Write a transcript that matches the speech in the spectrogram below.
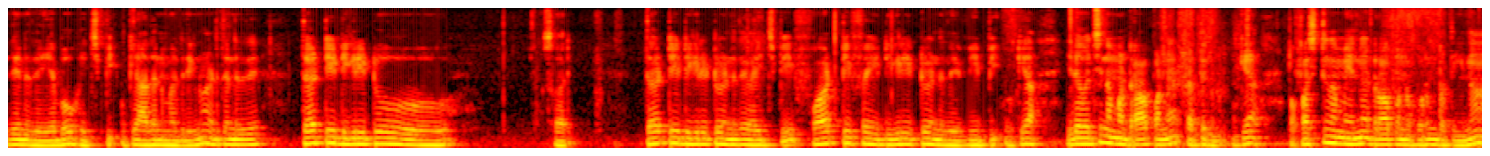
இது என்னது? எபவ் ஹெச்பி ஓகே அதை நம்ம எடுத்துக்கணும் அடுத்து என்னது? Thirty degree to sorry thirty degree to என்னது? HP forty five degree to என்னது? விபி ஓகே இதை வச்சு நம்ம ட்ரா பண்ண கற்றுக்கணும் ஓகே இப்போ ஃபஸ்ட்டு நம்ம என்ன ட்ரா பண்ண போகிறோம்னு பார்த்தீங்கன்னா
